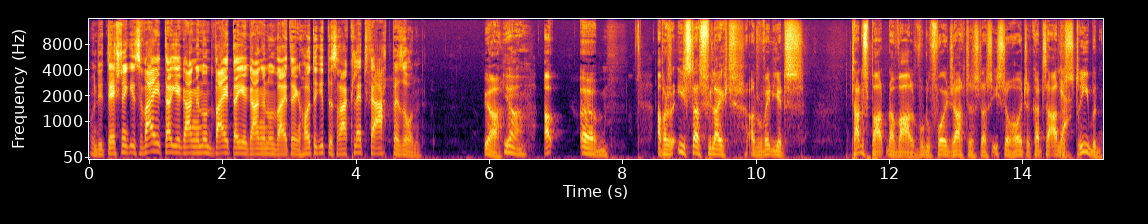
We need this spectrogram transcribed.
Und die Technik ist weitergegangen und weitergegangen und weitergegangen. Heute gibt es Raclette für acht Personen. Ja. Ja. Ah, ähm, aber ist das vielleicht, also wenn jetzt Tanzpartnerwahl, wo du vorhin sagtest, das ist doch heute, kannst du alles Ja. streamen.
